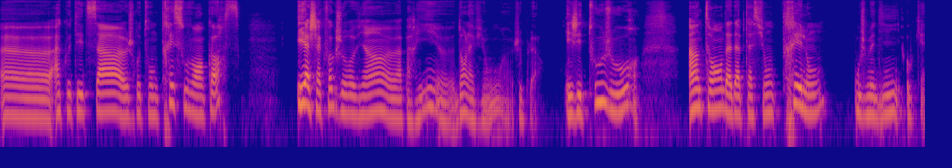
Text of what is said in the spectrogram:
Euh, à côté de ça, je retourne très souvent en Corse. Et à chaque fois que je reviens euh, à Paris, dans l'avion, je pleure. Et j'ai toujours un temps d'adaptation très long où je me dis, OK,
